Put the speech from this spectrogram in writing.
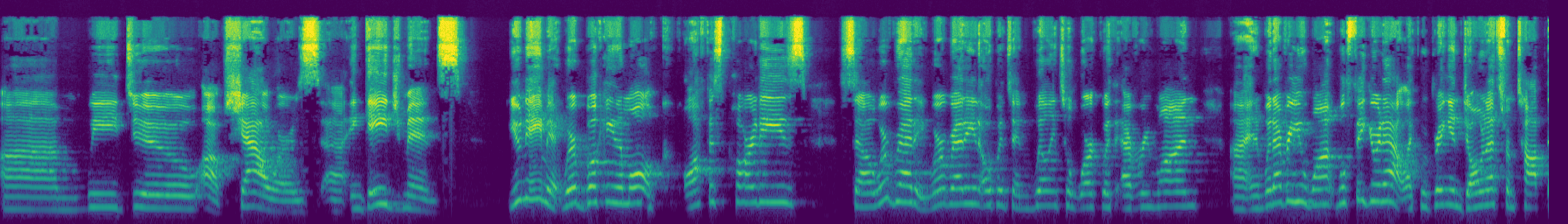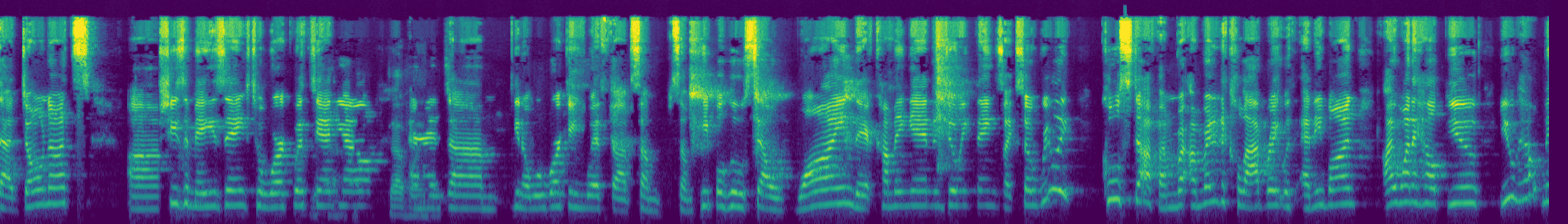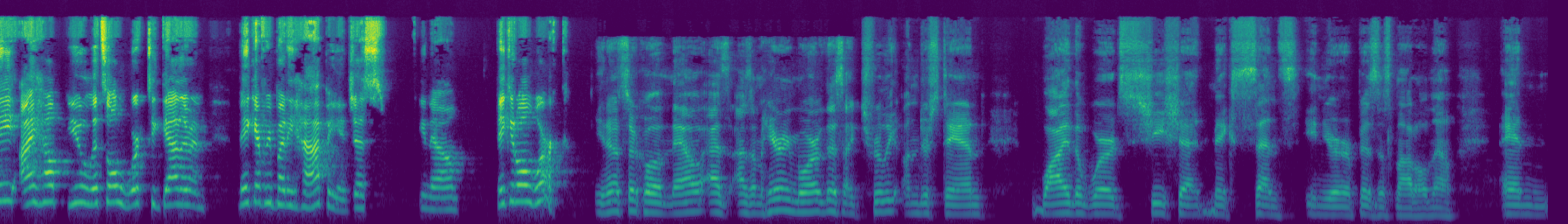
Um, we do oh, showers, uh, engagements, you name it. We're booking them all. Office parties. So we're ready. We're ready and open to and willing to work with everyone. Uh, and whatever you want, we'll figure it out. Like we bring in donuts from Top That Donuts. Uh, she's amazing to work with, Danielle Definitely. and um, you know we're working with uh, some some people who sell wine they're coming in and doing things like so really cool stuff i'm, re- I'm ready to collaborate with anyone i want to help you you help me i help you let's all work together and make everybody happy and just you know, make it all work. You know, it's so cool. Now, as as I'm hearing more of this, I truly understand why the words she shed makes sense in your business model now. And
